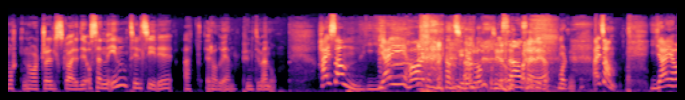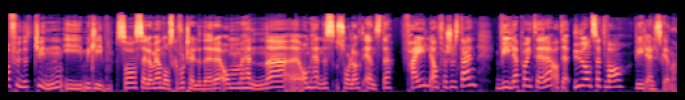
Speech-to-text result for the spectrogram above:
Morten har vært elskverdig å sende inn til siri at radio1.no. Hei sann! Jeg har Han skriver sånn. sånn. Morten. Hei sann! Jeg har funnet kvinnen i mitt liv, så selv om jeg nå skal fortelle dere om, henne, eh, om hennes så langt eneste feil, i anførselstegn, vil jeg poengtere at jeg uansett hva vil elske henne.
